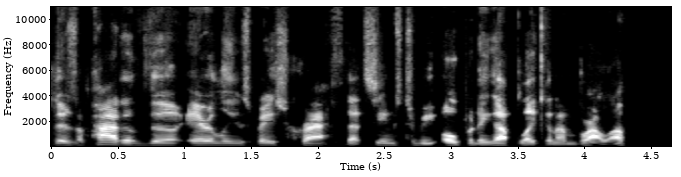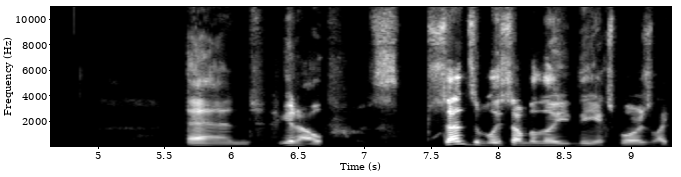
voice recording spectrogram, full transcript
there's a part of the alien spacecraft that seems to be opening up like an umbrella. And you know, sensibly, some of the the explorers like,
